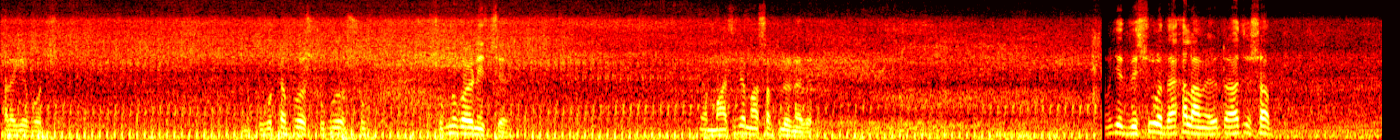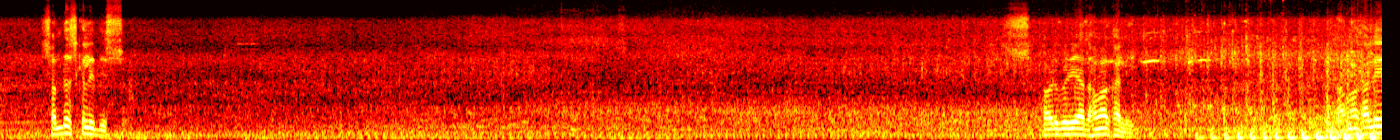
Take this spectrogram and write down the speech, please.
খালে গিয়ে পড়ছে। পুকুরটা পুরো শুকনো শুকনো করে নিচ্ছে। মাছ যে মাছ সব তুলে নেবে। আমি যে দৃশ্যগুলো দেখালাম, এটা হচ্ছে সব সন্দেশখালী দৃশ্য। সরবেরিয়া ধামাখালি। ধামাখালি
